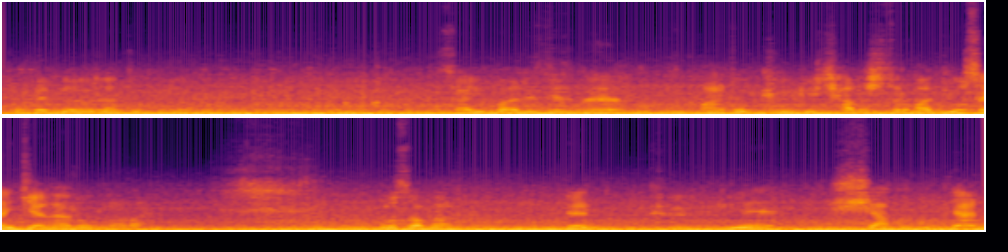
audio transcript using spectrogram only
Oku ben ne öğrendim biliyor musun? Sayın Vali dedim he, madem köylüyü çalıştırma diyorsan genel olarak o zaman ben köylüye iş yap, yani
